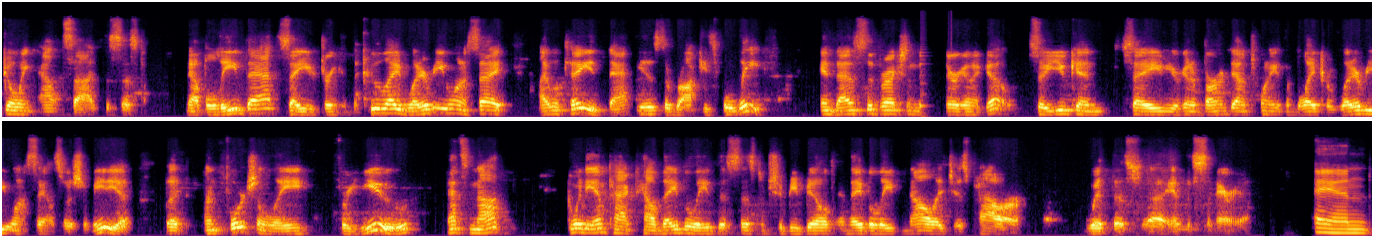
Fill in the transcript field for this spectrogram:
going outside the system. Now, believe that, say you're drinking the Kool Aid, whatever you want to say. I will tell you that is the Rockies' belief. And that's the direction that they're going to go. So you can say you're going to burn down 20th and Blake or whatever you want to say on social media. But unfortunately for you, that's not going to impact how they believe this system should be built. And they believe knowledge is power with this uh, in this scenario. And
